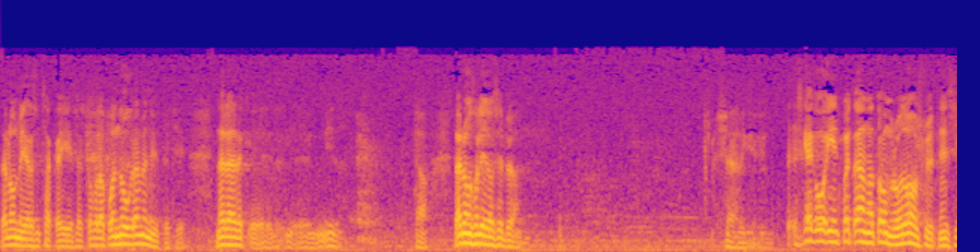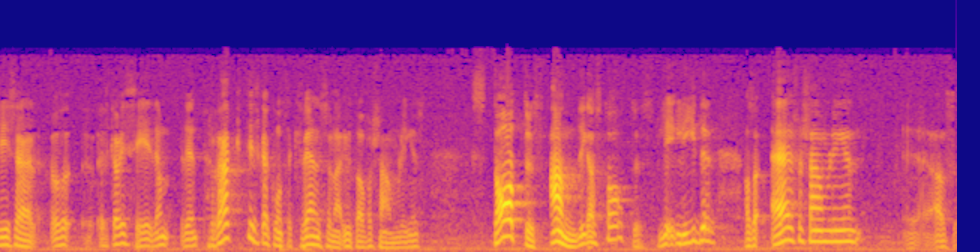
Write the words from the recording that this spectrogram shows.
Det är någon mer som tackar Jesus. Jag ska hålla på några minuter till. När är det eh, eh, middag? Ja. Det är någon som leder oss i bön. Käre Gud. Ska jag gå in på ett annat område avslutningsvis här. Och ska vi se de, de praktiska konsekvenserna av församlingens status, andliga status. Lider, alltså är församlingen eh, alltså,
